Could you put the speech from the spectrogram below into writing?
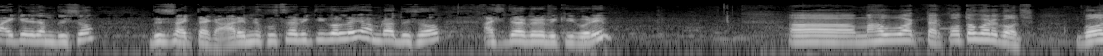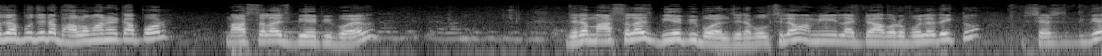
পাইকারি দাম দুশো দুশো ষাট টাকা। আর এমনি খুচরা বিক্রি করলে আমরা দুশো আশি টাকা করে বিক্রি করি। মাহবুব আক্তার, কত করে গজ? গজ আপু, যেটা ভালো মানের কাপড় মার্শালাইজ বিএপি বয়েল। যেটা মার্শালাইজ বিএপি বয়েল, যেটা বলছিলাম, আমি লাইভটা আবারও বলে দিই একটু, শেষ দিকে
